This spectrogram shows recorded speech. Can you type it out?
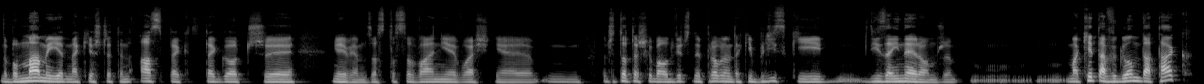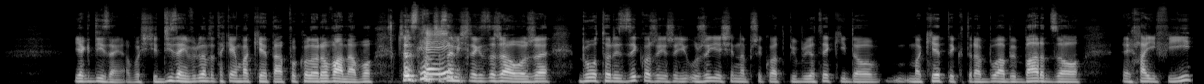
No bo mamy jednak jeszcze ten aspekt tego, czy nie wiem, zastosowanie właśnie, mm, znaczy to też chyba odwieczny problem taki bliski designerom, że mm, makieta wygląda tak, jak design, a właściwie design wygląda tak jak makieta pokolorowana, bo często Okej. czasami się tak zdarzało, że było to ryzyko, że jeżeli użyje się na przykład biblioteki do makiety, która byłaby bardzo e, hi-fi,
